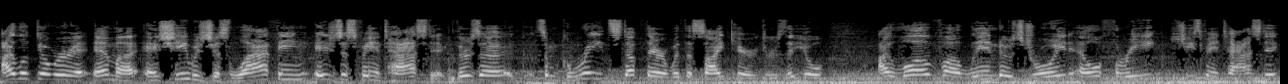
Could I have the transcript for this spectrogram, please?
I looked over at Emma and she was just laughing. It's just fantastic. There's a some great stuff there with the side characters that you'll. I love uh, Lando's droid L3. She's fantastic.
